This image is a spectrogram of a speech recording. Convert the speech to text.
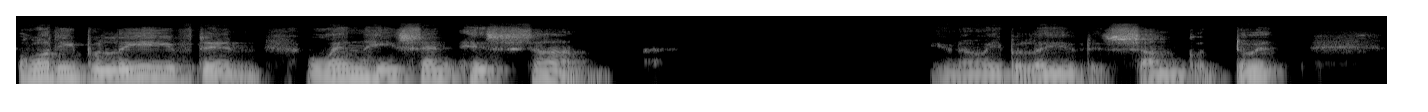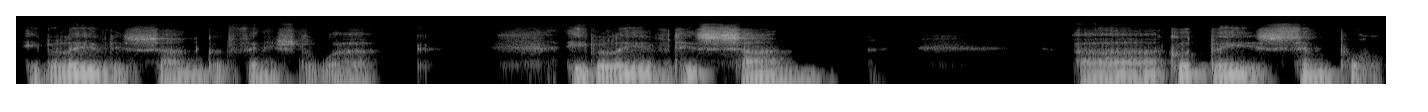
what he believed in when he sent his son. You know, he believed his son could do it. He believed his son could finish the work. He believed his son uh, could be simple,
